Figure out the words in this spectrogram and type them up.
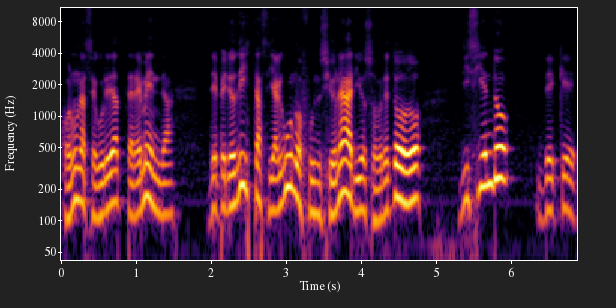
con una seguridad tremenda, de periodistas y algunos funcionarios sobre todo, diciendo de que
